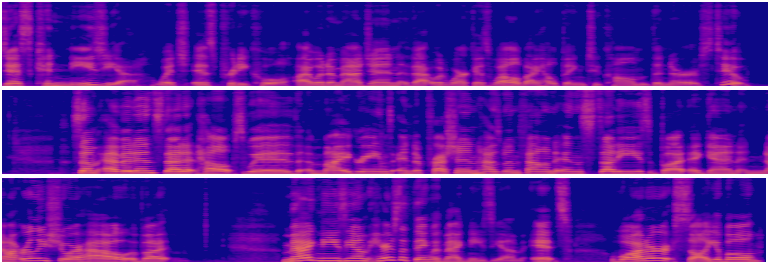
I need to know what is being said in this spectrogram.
dyskinesia, which is pretty cool. I would imagine that would work as well by helping to calm the nerves too. Some evidence that it helps with migraines and depression has been found in studies, but again, not really sure how. But magnesium, here's the thing with magnesium it's water soluble.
